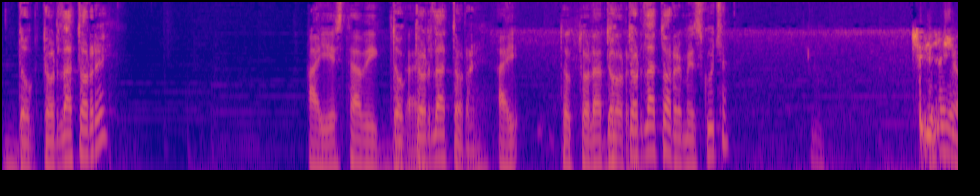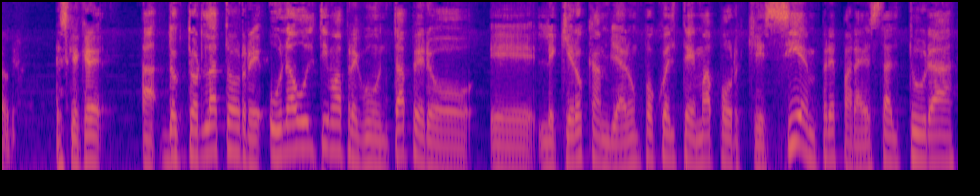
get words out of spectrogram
Doctor Latorre. Ahí está Víctor. Doctor Latorre. Ahí, doctor Latorre. Doctor Latorre, ¿me escucha? Sí, señor. Es que cree. Ah, doctor Latorre, una última pregunta, pero eh, le quiero cambiar un poco el tema porque siempre para esta altura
